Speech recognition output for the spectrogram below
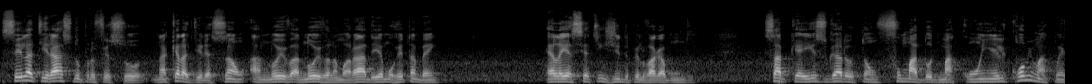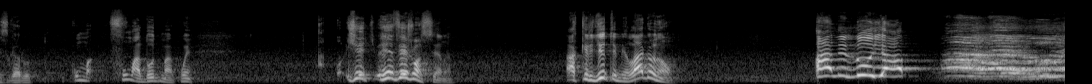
Se ele atirasse no professor naquela direção, a noiva, a noiva, a namorada ia morrer também. Ela ia ser atingida pelo vagabundo. Sabe o que é isso, garotão? Fumador de maconha. Ele come maconha, esse garoto. Fumador de maconha. Gente, reveja uma cena. Acredita em milagre ou não? Aleluia! Aleluia!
